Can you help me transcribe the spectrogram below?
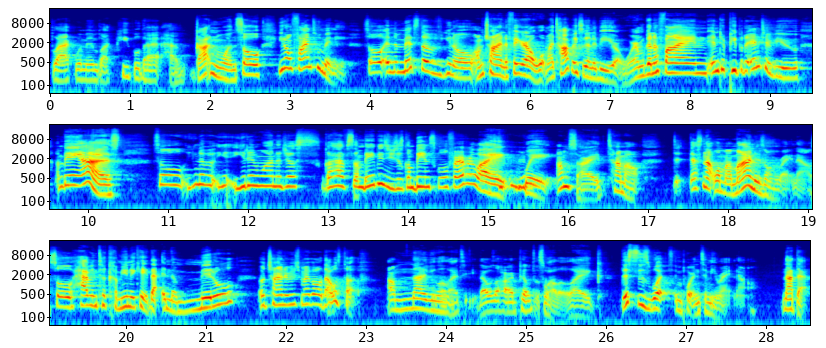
black women, black people that have gotten one. So you don't find too many. So in the midst of, you know, I'm trying to figure out what my topic's going to be or where I'm going to find inter- people to interview, I'm being asked. So you never, you, you didn't want to just go have some babies? You're just going to be in school forever? Like, mm-hmm. wait, I'm sorry, time out. Th- that's not what my mind is on right now. So having to communicate that in the middle of trying to reach my goal, that was tough. I'm not even gonna lie to you. That was a hard pill to swallow. Like, this is what's important to me right now. Not that.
